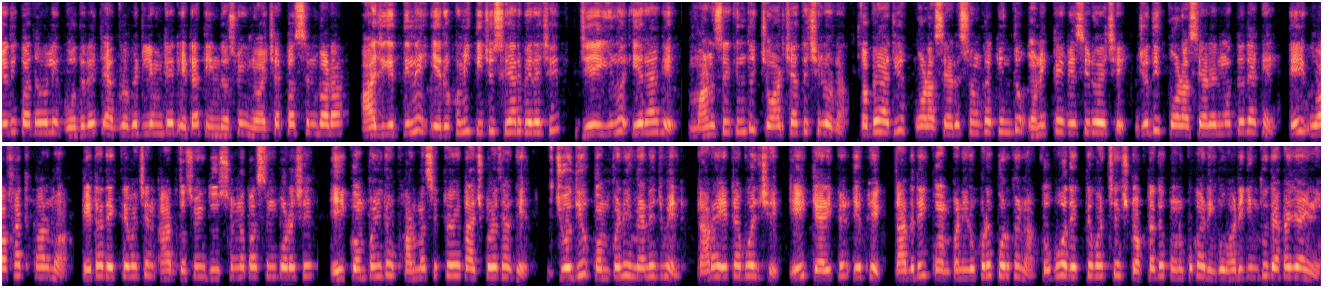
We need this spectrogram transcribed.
যদি কথা বলি গোদরেজ অ্যাগ্রোভেট লিমিটেড এটা তিন দশমিক নয় চার পার্সেন্ট বাড়া। আজকের দিনে এরকমই কিছু শেয়ার বেড়েছে যে এগুলো এর আগে মানুষের কিন্তু চর্চাতে ছিল না। তবে আজকে পড়া শেয়ারের সংখ্যা কিন্তু অনেকটাই বেশি রয়েছে। যদি পড়া শেয়ারের মধ্যে দেখেন, এই ওয়াখাত ফার্মা এটা দেখতে পাচ্ছেন আট দশমিক দুই শূন্য পার্সেন্ট পড়েছে। এই কোম্পানিটাও ফার্মা সেক্টরে কাজ করে থাকে। যদিও কোম্পানি ম্যানেজমেন্ট তারা এটা বলছে, এই ট্যারিফের এফেক্ট তাদের এই কোম্পানির উপরে পড়বে না। তবুও দেখতে পাচ্ছেন স্টকটাতে কোনো প্রকার রিকভারি কিন্তু দেখা যায়নি।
